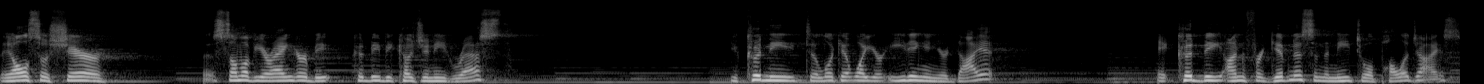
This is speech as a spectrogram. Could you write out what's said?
They also share that some of your anger be, could be because you need rest. You could need to look at what you're eating in your diet. It could be unforgiveness and the need to apologize.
